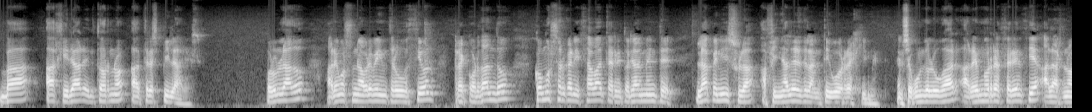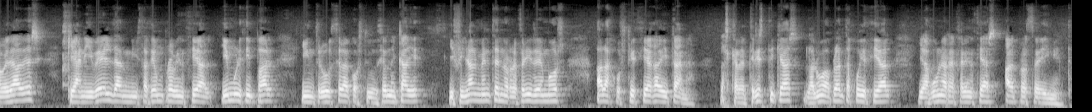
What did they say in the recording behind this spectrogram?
va a girar en torno a tres pilares. Por un lado, haremos una breve introducción recordando cómo se organizaba territorialmente la península a finales del antiguo régimen. En segundo lugar, haremos referencia a las novedades que a nivel de administración provincial y municipal introduce la Constitución de Cádiz y finalmente nos referiremos a la justicia gaditana, las características, la nueva planta judicial y algunas referencias al procedimiento.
